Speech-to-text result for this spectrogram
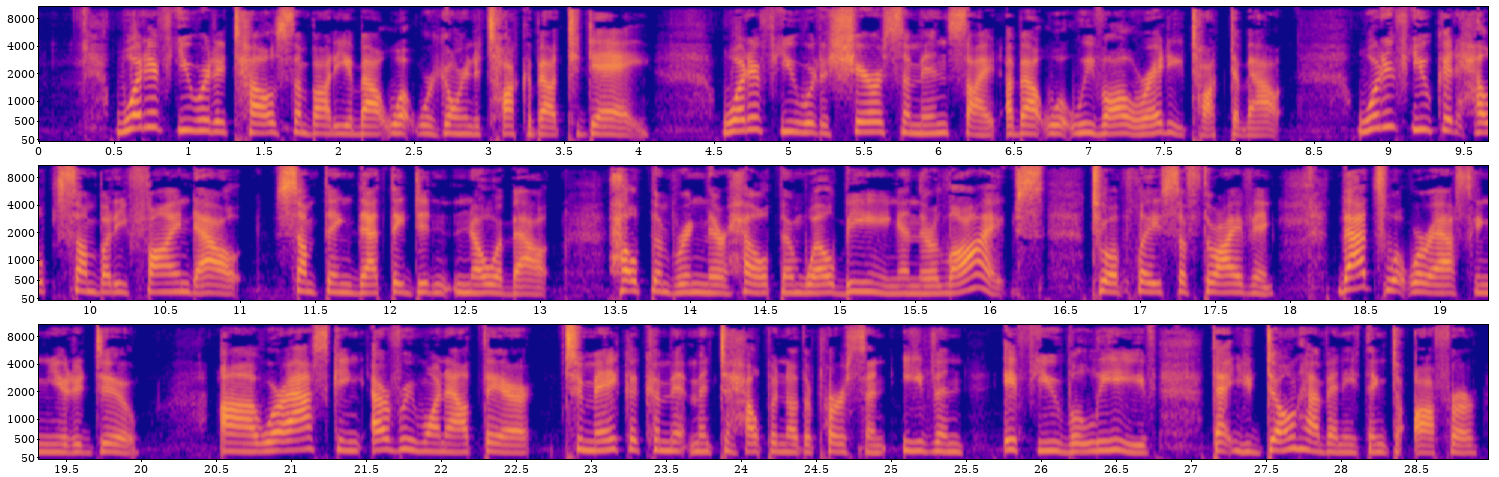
What if you were to tell somebody about what we're going to talk about today? What if you were to share some insight about what we've already talked about? What if you could help somebody find out something that they didn't know about? Help them bring their health and well being and their lives to a place of thriving. That's what we're asking you to do. Uh, we're asking everyone out there to make a commitment to help another person, even if you believe that you don't have anything to offer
